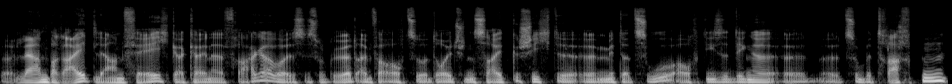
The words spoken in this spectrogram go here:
lernbereit, lernfähig, gar keine Frage. Aber es ist, gehört einfach auch zur deutschen Zeitgeschichte äh, mit dazu, auch diese Dinge zu betrachten.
